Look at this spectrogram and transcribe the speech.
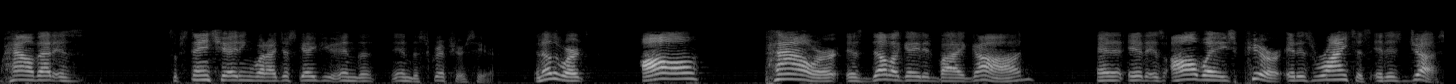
how that is substantiating what I just gave you in the in the scriptures here. In other words, all power is delegated by God, and it is always pure. It is righteous. It is just.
